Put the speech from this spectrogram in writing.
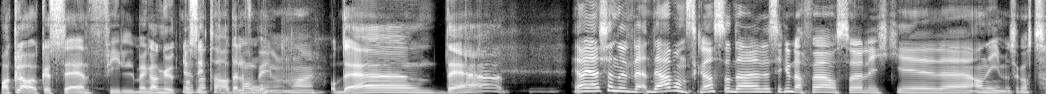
Man klarer jo ikke å se en film engang uten, Uten å sitte på telefonen. mobilen. Og det, det Ja, jeg kjenner det, det er vanskelig, ass, og det er sikkert derfor jeg også liker eh, anime så godt.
